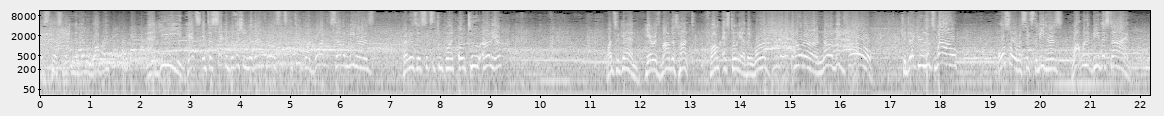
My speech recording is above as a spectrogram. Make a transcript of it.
is just looking a little wobbly. And he gets into second position with that throw, 62.17 meters. Betters is 62.02 earlier. Once again, here is Margus Hunt from Estonia, the world junior record holder. Another big throw. Trajectory looks well. Also over 60 meters. What will it be this time?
